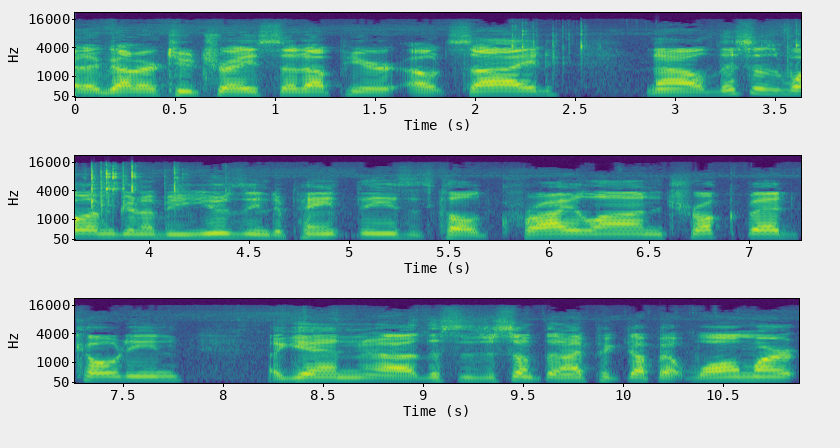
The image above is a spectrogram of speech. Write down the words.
Right, I've got our two trays set up here outside. Now, this is what I'm going to be using to paint these. It's called Krylon Truck Bed Coating. Again, uh, this is just something I picked up at Walmart.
